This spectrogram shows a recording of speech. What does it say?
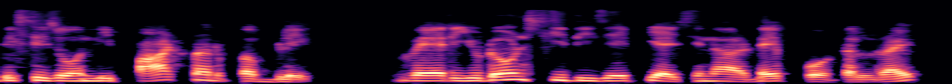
this is only partner public, where you don't see these APIs in our dev portal, right?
